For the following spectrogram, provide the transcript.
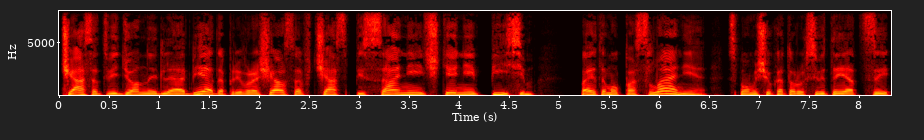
Час, отведенный для обеда, превращался в час писания и чтения писем, поэтому послания, с помощью которых святые отцы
